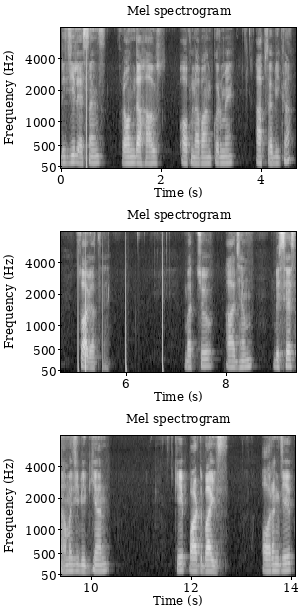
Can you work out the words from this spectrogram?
Digi lessons from the house of Navankur में आप सभी का स्वागत है। बच्चों, आज हम विषय सामाजिक विज्ञान के पार्ट बाईस, औरंगज़ेब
